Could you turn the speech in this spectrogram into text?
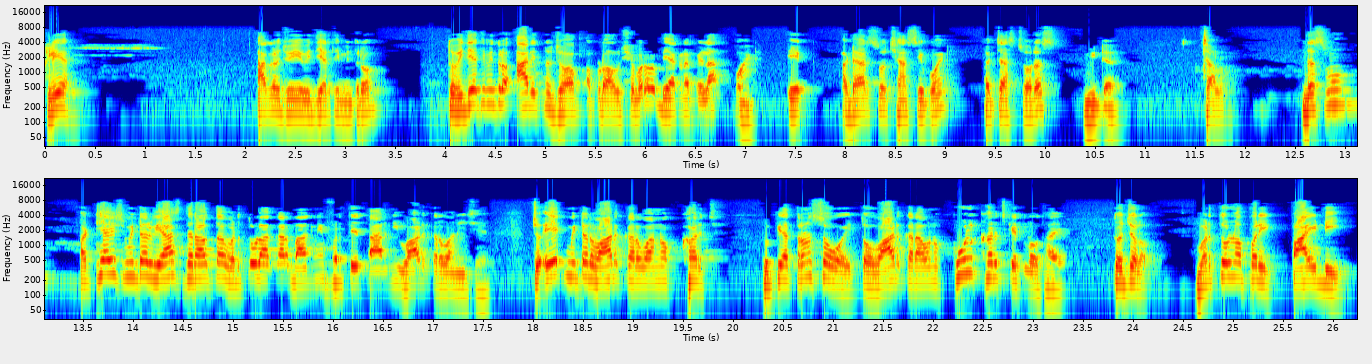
ક્લિયર આગળ જોઈએ વિદ્યાર્થી મિત્રો. તો વિદ્યાર્થી મિત્રો, આ રીતનો જવાબ આપણો આવશે, બરાબર? બે આંકડા પહેલા પોઈન્ટ એક અઢારસો છ્યાસી પોઈન્ટ પચાસ ચોરસ મીટર. ચાલો. દસમું, અઠ્યાવીસ મીટર વ્યાસ ધરાવતા વર્તુળાકાર બાગની ફરતે તારની વાડ કરવાની છે. જો એક મીટર વાડ કરવાનો ખર્ચ રૂપિયા ત્રણસો હોય, તો વાડ કરાવવાનો કુલ ખર્ચ કેટલો થાય? તો ચલો, વર્તુળનો પરિઘ પાય ડી,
